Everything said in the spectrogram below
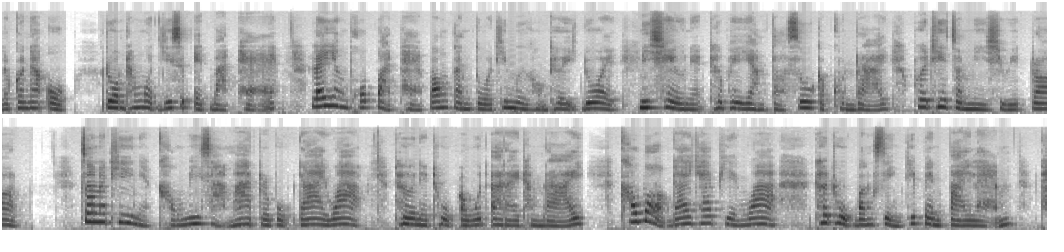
แล้วก็หน้าอก รวมทั้งหมด 21 บาดแผล และยังพบบาดแผลป้องกันตัวที่มือของเธออีกด้วย มิเชลเนี่ยเธอพยายามต่อสู้กับคนร้าย เพื่อที่จะมีชีวิตรอด เจ้าหน้าที่เนี่ยเขาไม่สามารถระบุได้ว่า เธอเนี่ยถูกอาวุธอะไรทำร้าย เขาบอกได้แค่เพียงว่า เธอถูกบางสิ่งที่เป็นปลายแหลม แท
